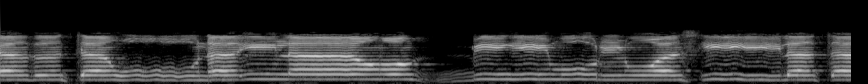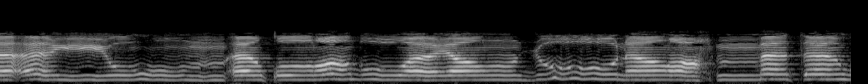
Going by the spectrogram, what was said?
يَبْتَغُونَ إِلَى رَبِّهِمُ الْوَسِيلَةَ أَيُّهُمْ أَقْرَبُ وَيَرْجُونَ رَحْمَتَهُ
